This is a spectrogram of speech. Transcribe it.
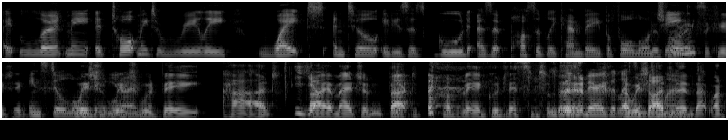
it learnt me it taught me to really wait until it is as good as it possibly can be before launching before executing, in still which launching you which know? would be hard, Yeah. I imagine, but probably a good lesson to it learn. was a very good lesson I wish I'd learn. learned that one.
